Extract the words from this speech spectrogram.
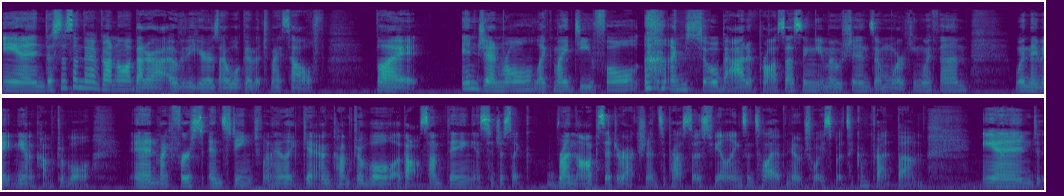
And this is something I've gotten a lot better at over the years. I will give it to myself. But in general, like my default, I'm so bad at processing emotions and working with them when they make me uncomfortable. And my first instinct when I like get uncomfortable about something is to just like run the opposite direction and suppress those feelings until I have no choice but to confront them. And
